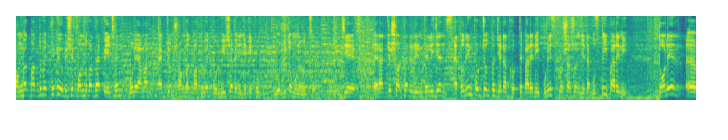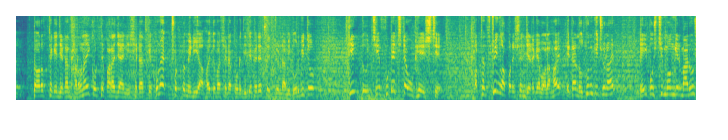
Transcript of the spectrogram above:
সংবাদ মাধ্যমের থেকে অভিষেক বন্দ্যোপাধ্যায় পেয়েছেন বলে আমার একজন সংবাদ মাধ্যমের কর্মী হিসেবে নিজেকে খুব গর্বিত মনে হচ্ছে যে রাজ্য সরকারের ইন্টেলিজেন্স এতদিন পর্যন্ত যেটা ধরতে পারেনি, পুলিশ প্রশাসন যেটা বুঝতেই পারেনি, দলের তরফ থেকে যেটা ধারণাই করতে পারা যায়নি, সেটা আজকে কোনো এক ছোট্ট মিডিয়া হয়তোবা সেটা করে দিতে পেরেছে, এর জন্য আমি গর্বিত। কিন্তু যে ফুটেজটা উঠে এসছে, অর্থাৎ স্ট্রিং অপারেশন যেটাকে বলা হয়, এটা নতুন কিছু নয়। এই পশ্চিমবঙ্গের মানুষ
